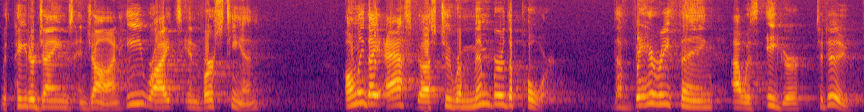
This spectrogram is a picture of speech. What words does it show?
with Peter, James, and John, he writes in verse 10 Only they asked us to remember the poor the very thing I was eager to do.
